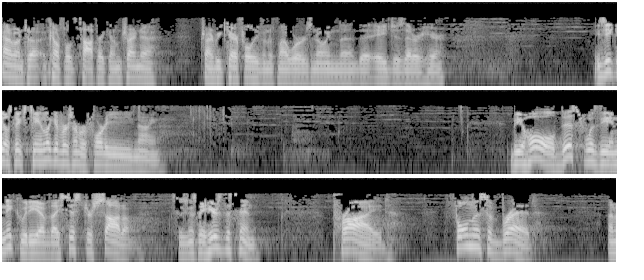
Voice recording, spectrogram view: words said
kind of uncomfortable topic, and I'm trying to trying to be careful even with my words, knowing the, the ages that are here. Ezekiel 16, look at verse number 49. Behold, this was the iniquity of thy sister Sodom. So he's going to say, here's the sin pride, fullness of bread, an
